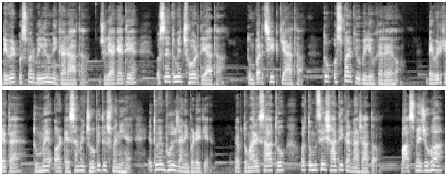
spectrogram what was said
डेविड उस पर बिलीव नहीं कर रहा था। जूलिया कहती है, उसने तुम्हें छोड़ दिया था। तुम पर चीट किया था। तुम उस पर क्यों बिलीव कर रहे हो? डेविड कहता है तुम्हें और टेसा में जो भी दुश्मनी है, ये तुम्हें भूल जानी पड़ेगी। मैं अब तुम्हारे साथ हूँ और तुमसे शादी करना चाहता हूँ। पास में जो हुआ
